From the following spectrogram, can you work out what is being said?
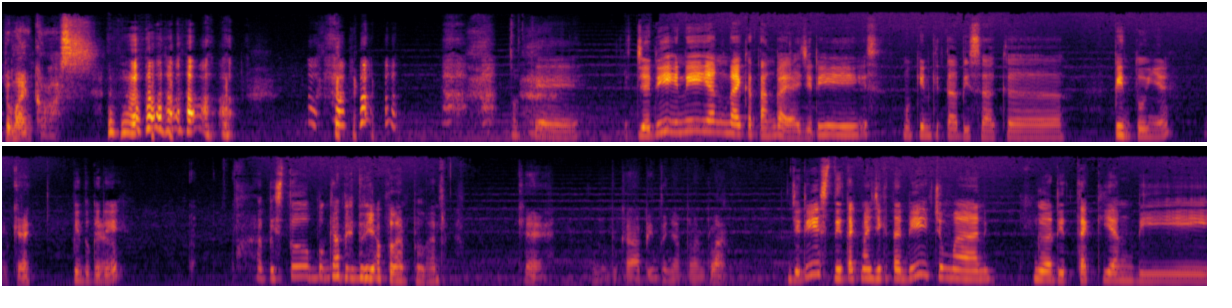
Lumayan keras. Oke. Jadi ini yang naik ke tangga ya. Jadi mungkin kita bisa ke pintunya, Oke. pintu Ya. gede. Habis itu buka pintunya pelan-pelan. Oke. Lu buka pintunya pelan-pelan. Jadi detect magic tadi cuman nge-detect yang di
